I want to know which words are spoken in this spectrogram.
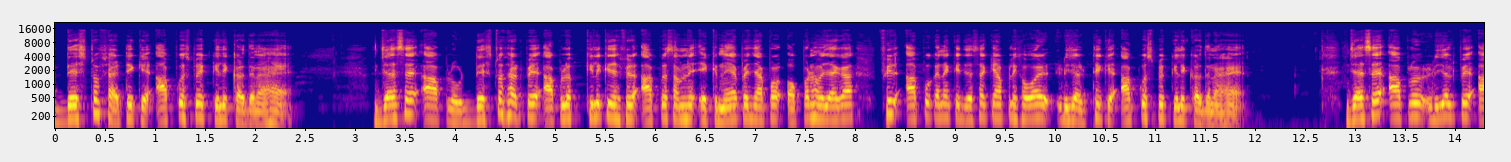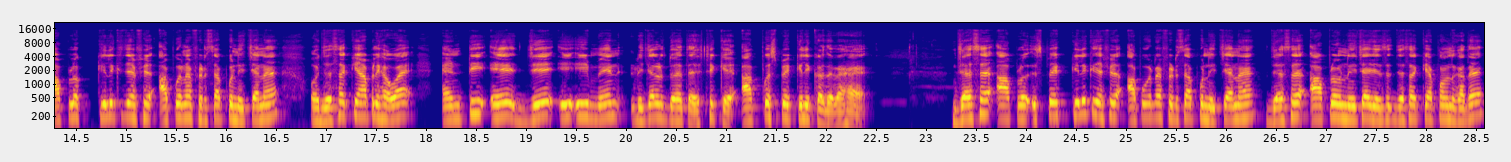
डेस्कटॉप साइट ठीक है आपको इस पर क्लिक कर देना है। जैसे आप लोग डेस्कटॉप साइट पे आप लोग क्लिक कीजिए फिर आपके सामने एक नया पेज यहाँ पर ओपन हो जाएगा। फिर आपको कहना है कि जैसा कि यहाँ पर लिखा हुआ है रिज़ल्ट ठीक है, आपको उस पर क्लिक कर देना है। जैसे आप लोग रिज़ल्ट पे आप लोग क्लिक कीजिए फिर आपको ना फिर से आपको नीचे आना है। और जैसा कि यहाँ पर लिखा हुआ है N T A J E E main result दो हज़ार ठीक है, आपको इस पर क्लिक कर देना है। जैसे आप लोग इस पर क्लिक कीजिए, फिर आपको करना फिर से आपको नीचे आना है। जैसे आप लोग नीचे जैसे, जैसा कि आपको हम दिखाते हैं,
